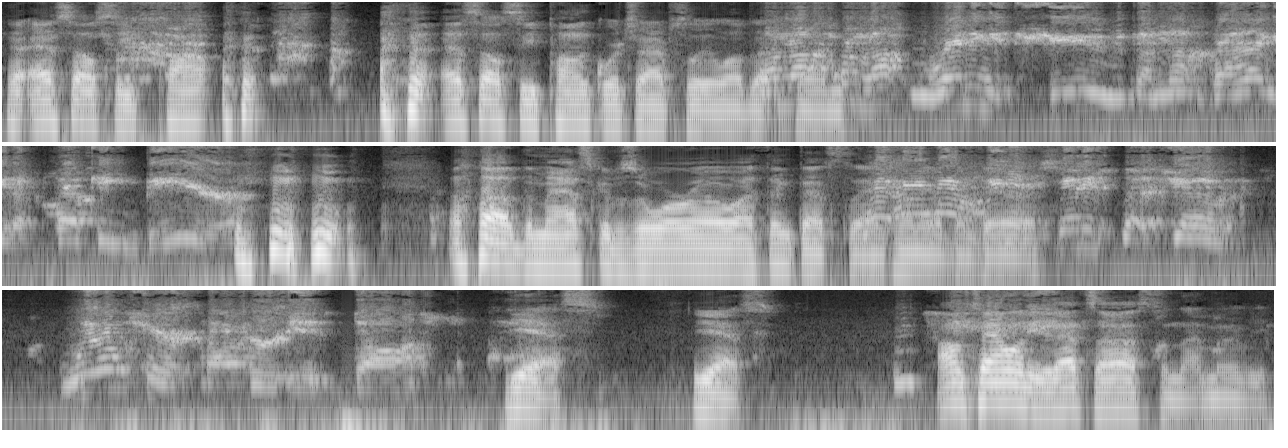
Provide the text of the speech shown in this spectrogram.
the SLC Punk. SLC Punk, which I absolutely love that I'm not, I'm not renting it shoes. I'm not buying it a fucking beer. uh, the Mask of Zorro. I think that's the Antonio Banderas. Finish that joke. Wheelchair fucker is Dawson. Yes. Yes. I'm telling you, that's us in that movie.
